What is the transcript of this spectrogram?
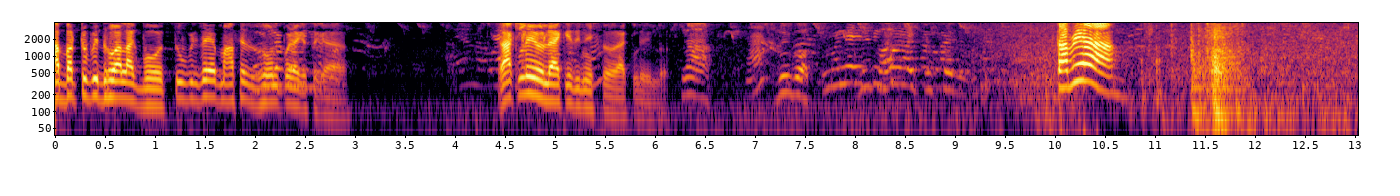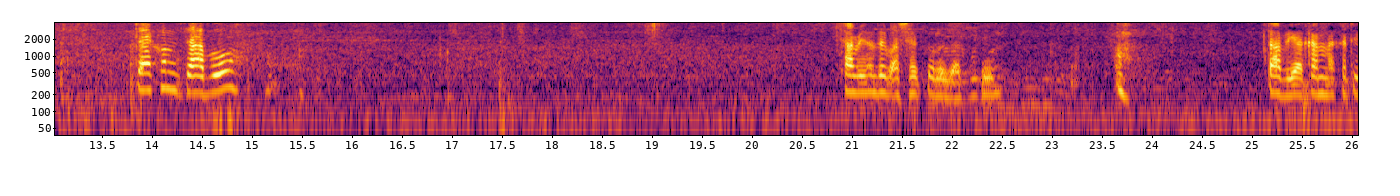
আব্বার টুপি ধোয়া লাগবো টুপিতে মাছের ঝোল পড়ে গেছে গা। রাখলেই হলো একই জিনিস তো রাখলেই হলো। না তাবিয়া তো এখন যাব। সাবিনাদের বাসায় চলে যাচ্ছি। তাবিয়া কান্নাকাটি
